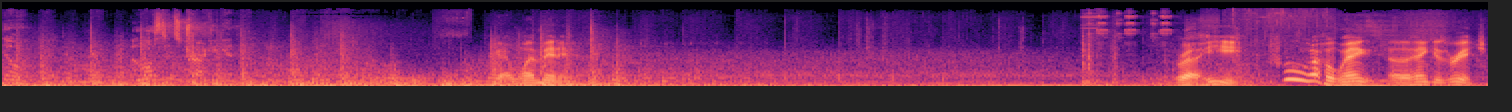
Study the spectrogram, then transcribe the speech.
No. I lost its track again. We got one minute. Bruh, he, whew, I hope Hank, uh, Hank is rich.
